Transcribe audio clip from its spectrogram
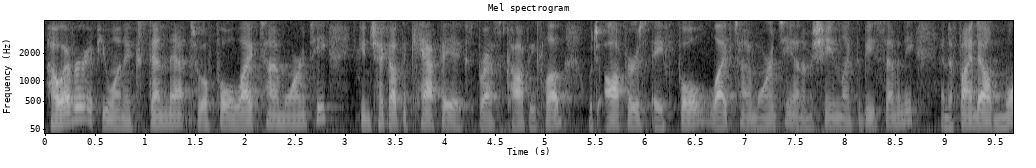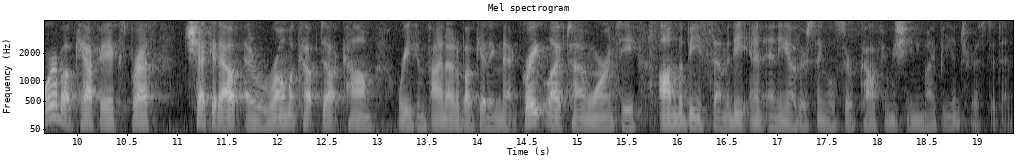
However, if you want to extend that to a full lifetime warranty, you can check out the Cafe Express Coffee Club, which offers a full lifetime warranty on a machine like the B70. And to find out more about Cafe Express, check it out at aromacup.com where you can find out about getting that great lifetime warranty on the B70 and any other single serve coffee machine you might be interested in.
